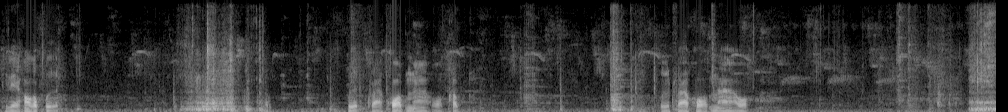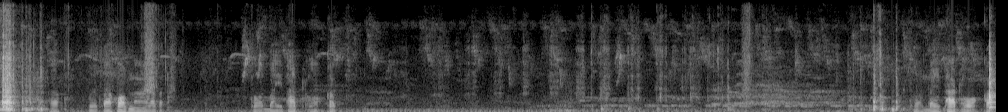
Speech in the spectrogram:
ที่แรกเขาก็เปิด เปิดฝาครอบหน้าออกครับ เปิดฝาครอบหน้าออกครับ เปิดฝาครอบหน้าแล้วก็ถอดใบพัดออกครับ ถอด ใบพัดออกครับ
